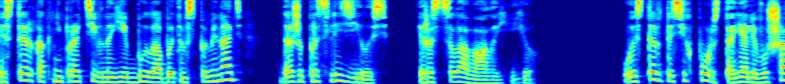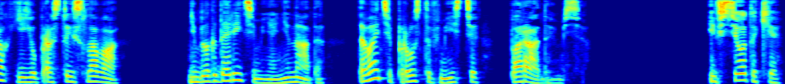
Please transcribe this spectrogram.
Эстер, как не противно ей было об этом вспоминать, даже прослезилась и расцеловала ее. У Эстер до сих пор стояли в ушах ее простые слова «Не благодарите меня, не надо. Давайте просто вместе порадуемся». И все-таки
